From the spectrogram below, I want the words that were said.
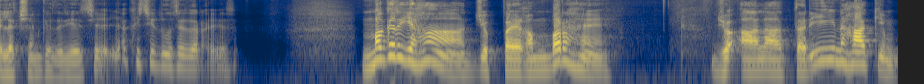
الیکشن کے ذریعے سے یا کسی دوسرے ذرائع سے۔ مگر یہاں جو پیغمبر ہیں، جو اعلیٰ ترین حاکم،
